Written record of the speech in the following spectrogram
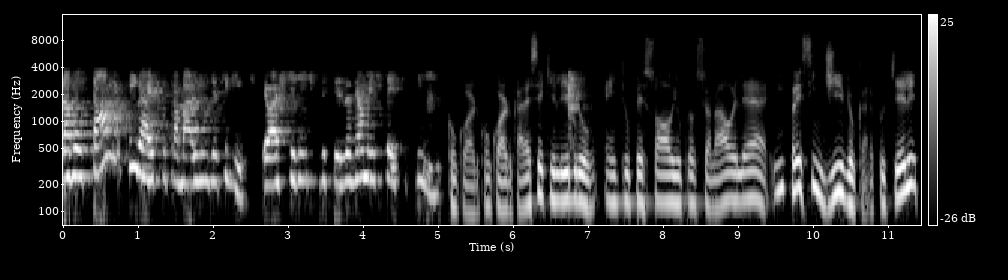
para voltar com gás para o trabalho no dia seguinte. Eu acho que a gente precisa realmente ter esse equilíbrio. Concordo, concordo, cara. Esse equilíbrio entre o pessoal e o profissional, ele é imprescindível, cara, porque ele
